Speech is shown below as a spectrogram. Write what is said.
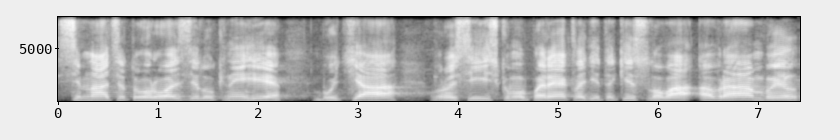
з 17 розділу книги буття в російському перекладі такі слова. Авраам був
